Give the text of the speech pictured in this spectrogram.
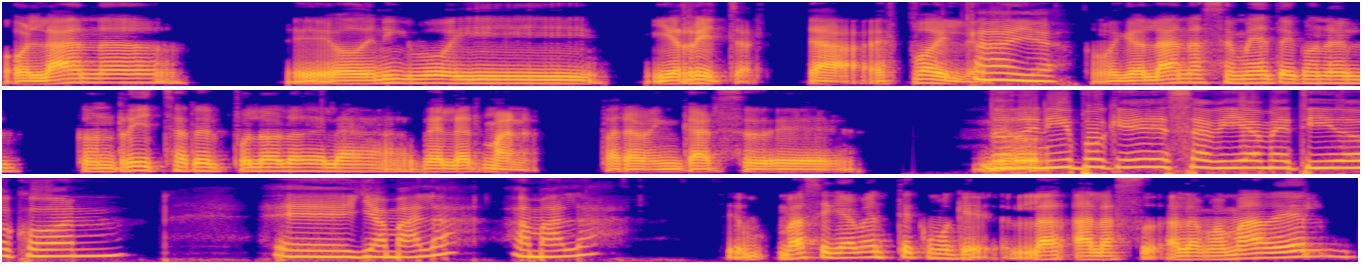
Olana, eh, Odenigbo y, y Richard. Ya, spoiler. Ah, ya. Como que Olana se mete con el, con Richard, el pololo de la, de la hermana, para vengarse de... de- Dodenipo que se había metido con eh, Yamala, Amala. Básicamente como que la- a, la, a la mamá de él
